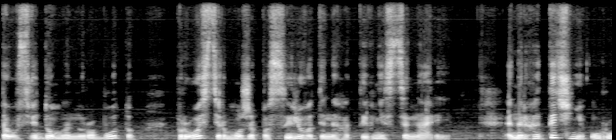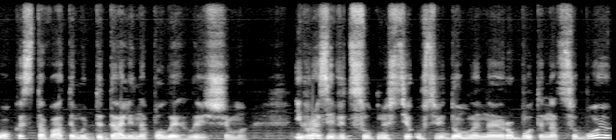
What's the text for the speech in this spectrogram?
та усвідомлену роботу, простір може посилювати негативні сценарії. Енергетичні уроки ставатимуть дедалі наполегливішими, і в разі відсутності усвідомленої роботи над собою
